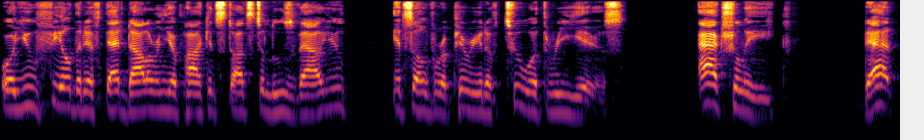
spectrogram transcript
or you feel that if that dollar in your pocket starts to lose value, it's over a period of two or three years. Actually, that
